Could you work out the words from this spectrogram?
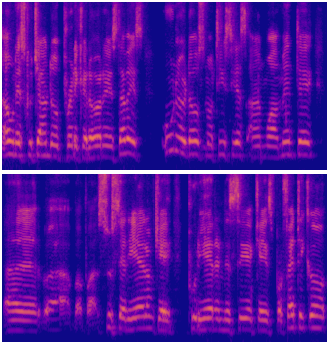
aún escuchando predicadores, vez una o dos noticias anualmente uh, uh, sucedieron que pudieran decir que es profético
